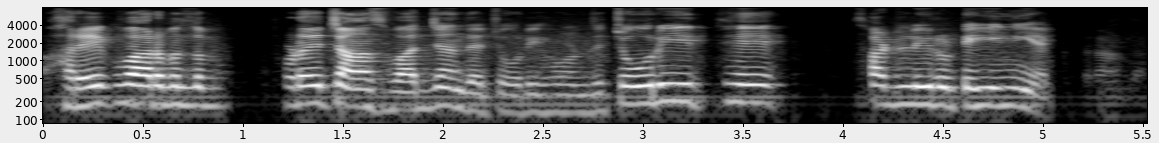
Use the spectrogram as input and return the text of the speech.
ਹਰੇਕ ਵਾਰ ਮਤਲਬ ਥੋੜੇ ਚਾਂਸ ਵੱਧ ਜਾਂਦੇ ਆ ਚੋਰੀ ਹੋਣ ਦੇ। ਚੋਰੀ ਇੱਥੇ ਸਾਡੇ ਲਈ ਰੁਟੀਨ ਹੀ ਹੈ ਇੱਕ ਤਰ੍ਹਾਂ ਦਾ।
